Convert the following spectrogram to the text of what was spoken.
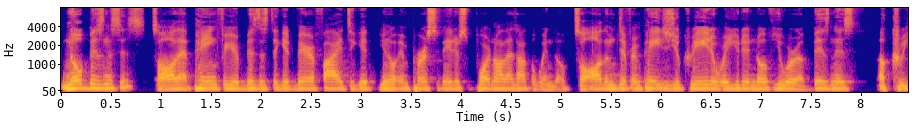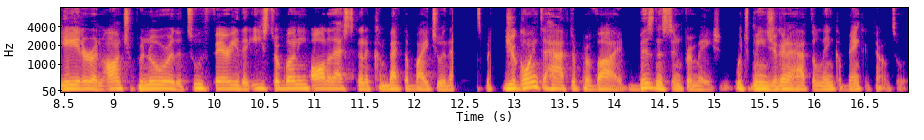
No businesses. So all that paying for your business to get verified, to get, you know, impersonator support and all that's out the window. So all them different pages you created where you didn't know if you were a business, a creator, an entrepreneur, the tooth fairy, the Easter bunny, all of that's going to come back to bite you in the ass. But you're going to have to provide business information, which means you're going to have to link a bank account to it,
